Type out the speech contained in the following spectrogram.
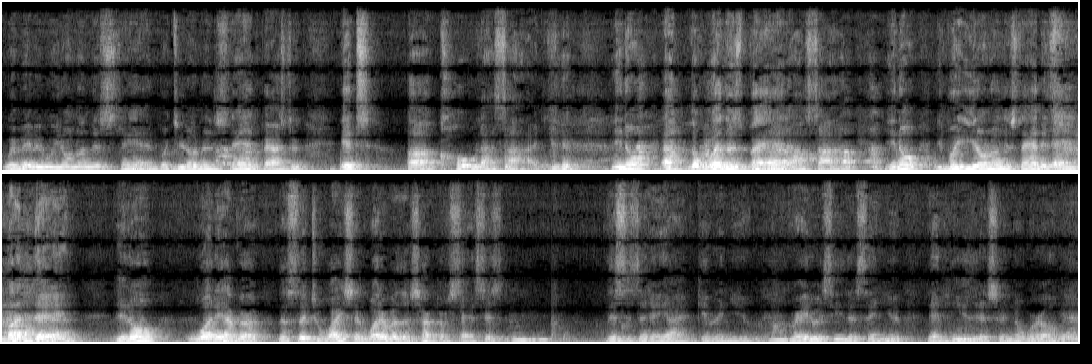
Well, maybe we don't understand, but you don't understand, Pastor. It's uh, cold outside. you know, uh, the weather's bad outside. You know, but you don't understand. It's Monday. You know, whatever the situation, whatever the circumstances, Mm-hmm. this is the day I have given you. Greater is he that's in you than he that is in the world. Yes.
